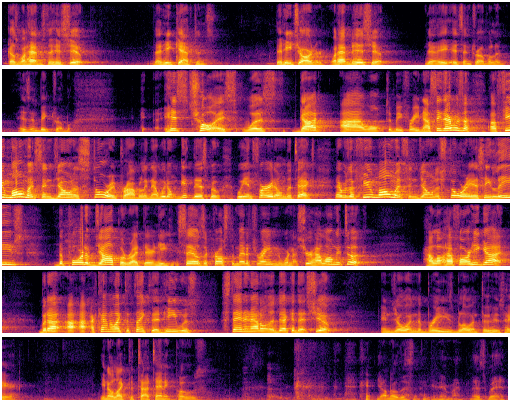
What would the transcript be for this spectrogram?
Because what happens to his ship that he captains, that he chartered? What happened to his ship? Yeah, it's in trouble. It's in big trouble his choice was God, I want to be free. Now, see, there was a, a few moments in Jonah's story, probably. Now, we don't get this, but we infer it on the text. There was a few moments in Jonah's story as he leaves the port of Joppa right there and he sails across the Mediterranean. We're not sure how long it took, how, long, how far he got. But I, I, I kind of like to think that he was standing out on the deck of that ship enjoying the breeze blowing through his hair. You know, like the Titanic pose. Y'all know this? Never mind. That's bad.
